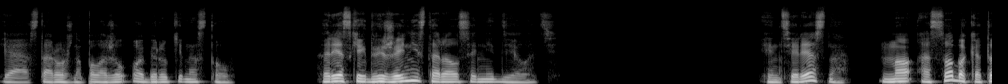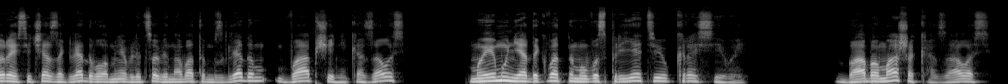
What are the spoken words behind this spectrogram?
Я осторожно положил обе руки на стол. Резких движений старался не делать. Интересно, но особа, которая сейчас заглядывала мне в лицо виноватым взглядом, вообще не казалась моему неадекватному восприятию красивой. Баба Маша казалась.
